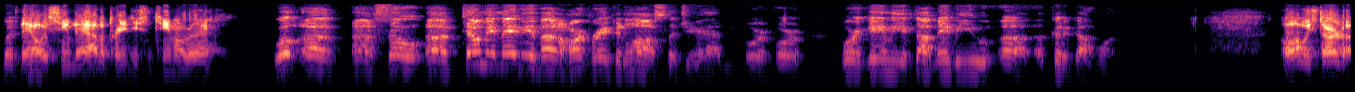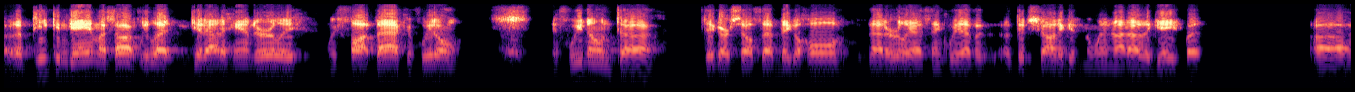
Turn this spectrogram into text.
but they always seem to have a pretty decent team over there. Well, uh, uh, so uh, tell me maybe about a heartbreaking loss that you had, or or or a game that you thought maybe you uh, uh could have got one? Well, we started a Pekin game. I thought we let get out of hand early. We fought back. If we don't, if we don't uh, dig ourselves that big a hole that early, I think we have a, a, good shot of getting the win right out of the gate. But uh,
